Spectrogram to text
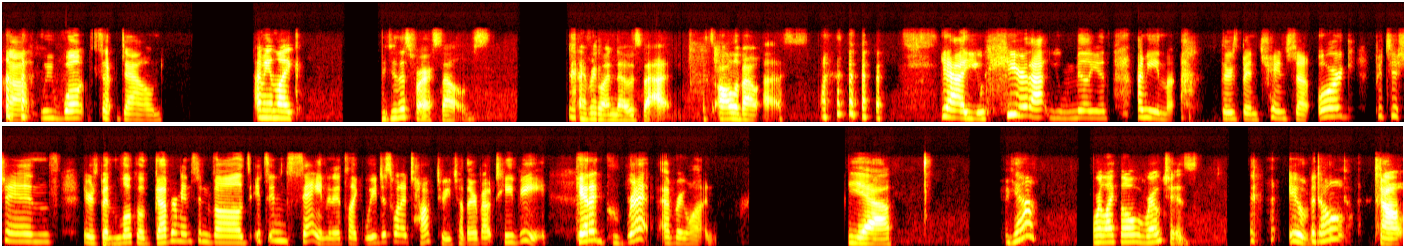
stop. we won't step down. I mean, like, we do this for ourselves. Everyone knows that. It's all about us. Yeah, you hear that, you millions. I mean, there's been change.org petitions, there's been local governments involved. It's insane. And it's like, we just want to talk to each other about TV. Get a grip, everyone. yeah. Yeah. We're like little roaches. Ew, don't. Don't.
